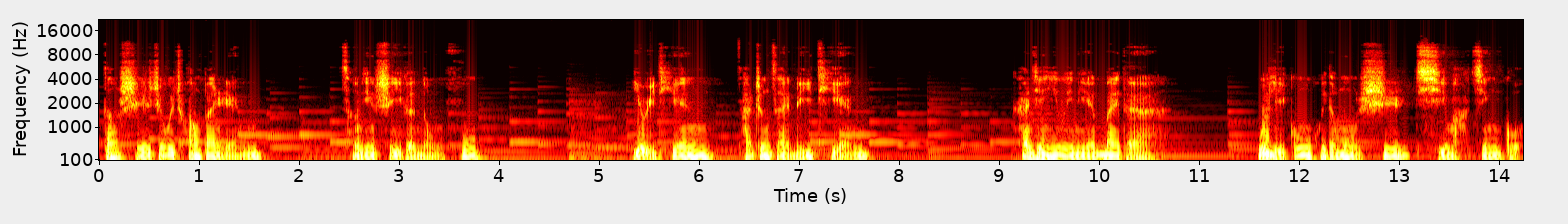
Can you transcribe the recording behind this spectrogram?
当时这位创办人曾经是一个农夫。有一天，他正在犁田，看见一位年迈的卫理公会的牧师骑马经过。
